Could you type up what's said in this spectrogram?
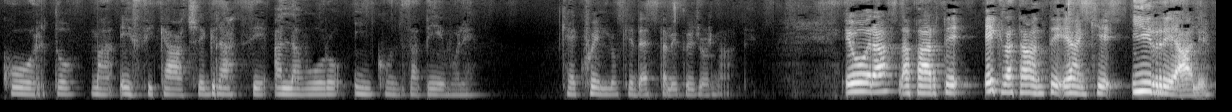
corto ma efficace grazie al lavoro inconsapevole, che è quello che detta le tue giornate. E ora la parte eclatante e anche irreale.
